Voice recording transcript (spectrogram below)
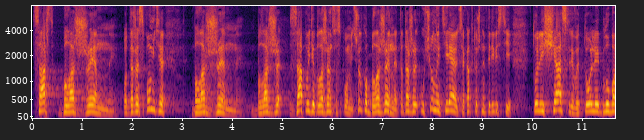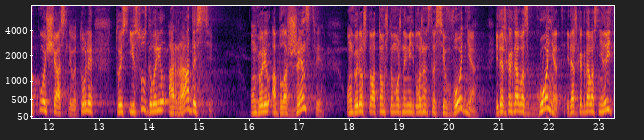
Царств блаженный. Вот даже вспомните блаженный. Блаже... Заповеди блаженства вспомнить. Что такое блаженный? Это даже ученые теряются, как точно перевести. То ли счастливы, то ли глубоко счастливы, то ли... То есть Иисус говорил о радости – он говорил о блаженстве. Он говорил что о том, что можно иметь блаженство сегодня. И даже когда вас гонят, и даже когда вас ненавидят,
